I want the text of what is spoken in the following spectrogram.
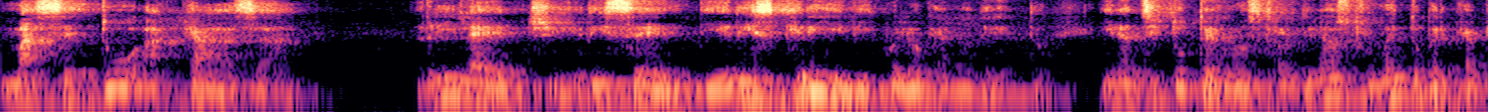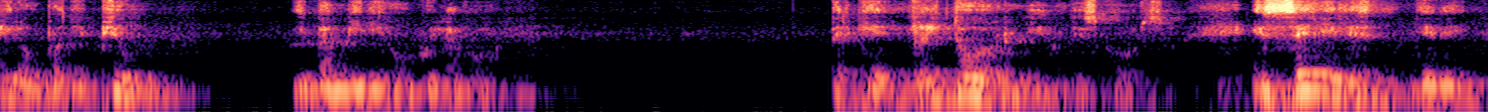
ma se tu a casa rileggi, risenti riscrivi quello che hanno detto, innanzitutto è uno straordinario strumento per capire un po' di più i bambini con cui lavori. perché ritorni a un discorso. E se glieli, glieli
